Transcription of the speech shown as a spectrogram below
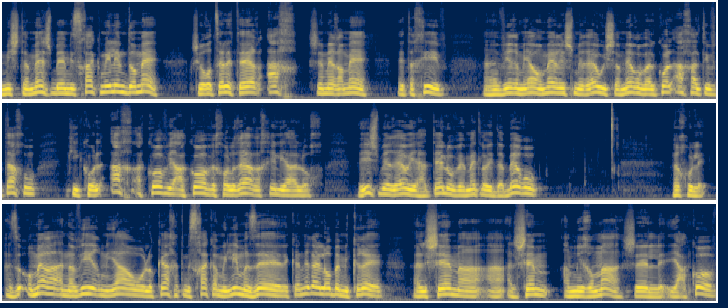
משתמש במשחק מילים דומה, כשהוא רוצה לתאר אח שמרמה את אחיו. הנביא ירמיהו אומר, איש מרעהו ישמרו ועל כל אח אל תבטחו, כי כל אח עקוב יעקב וכל רע רכיל יהלוך. ואיש ברעהו יהתלו ואמת לא ידברו. וכולי. אז אומר הנביא ירמיהו, לוקח את משחק המילים הזה, כנראה לא במקרה, על שם, על שם המרמה של יעקב,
